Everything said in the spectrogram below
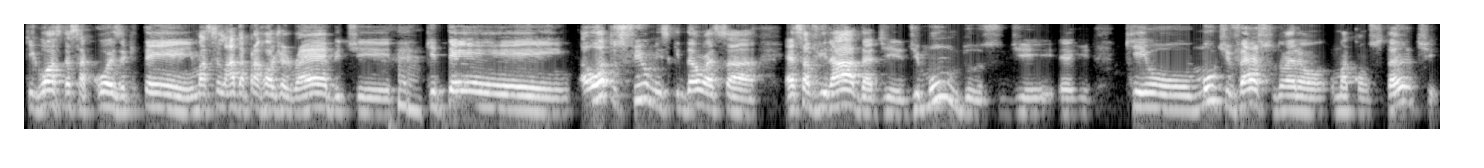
que gosta dessa coisa, que tem uma cilada para Roger Rabbit, que tem outros filmes que dão essa, essa virada de, de mundos, de que o multiverso não era uma constante.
